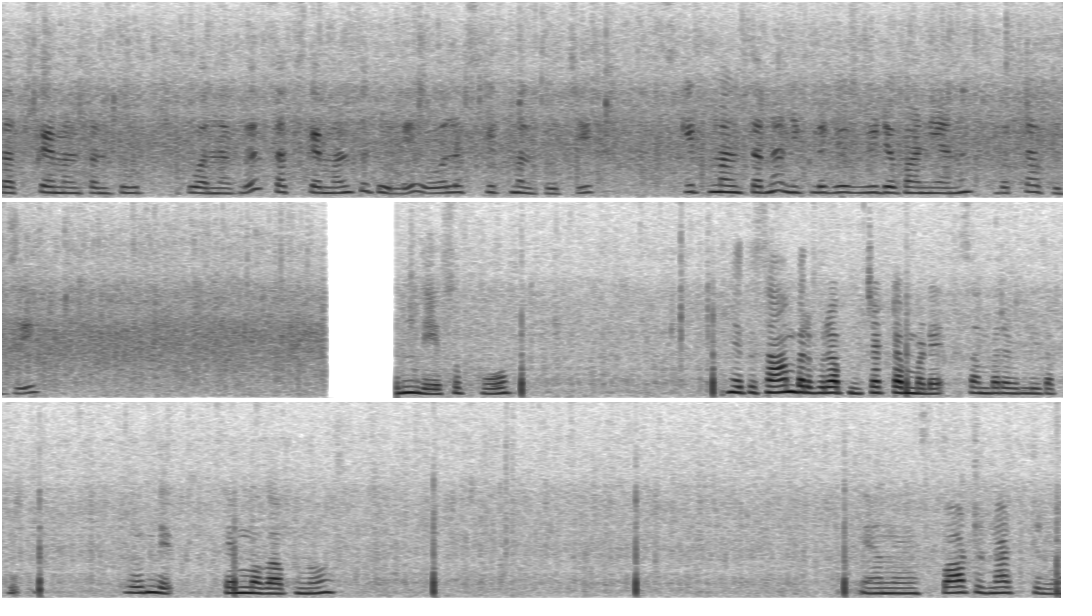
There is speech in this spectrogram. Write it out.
ಸಬ್ಸ್ಕ್ರೈಬ್ ಮಲ್ಪನ್ ತೂ ತೂ ಅನ್ನಕ್ಲು ಸಬ್ಸ್ಕ್ರೈಬ್ ಮಲ್ತು ತೂಲಿ ಓಲ ಸ್ಕಿಟ್ ಮಲ್ಪುಚ್ಚಿ ಸ್ಕಿಟ್ ಮಲ್ತನ ನಿಕ್ಲಿಗೆ ವಿಡಿಯೋ ಪಾಣಿಯನ್ನು ಗೊತ್ತಾಪುಜ್ಜಿ. ಒಂದೇ ಸೊಪ್ಪು. ಮತ್ತು ಸಾಂಬಾರು ಪೂರ ಚಟ್ಟಂಬಡೆ, ಸಾಂಬಾರ ಬೆಳ್ಳಿ ತಪ್ಪು ಒಂದೇ ತೆಮ್ಮಗಾಪುನು ನಾನು ಸ್ಪಾಟ್ ನಟ್ಟನು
